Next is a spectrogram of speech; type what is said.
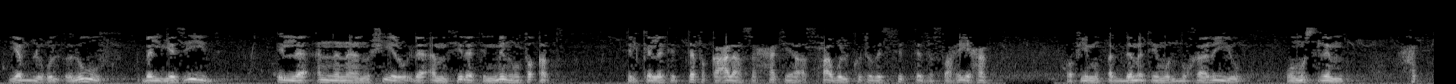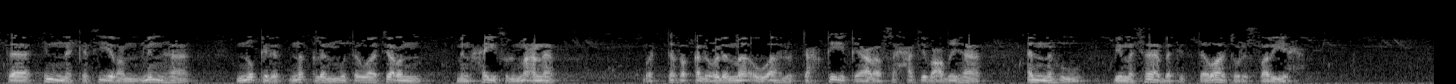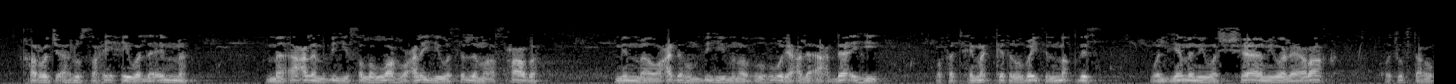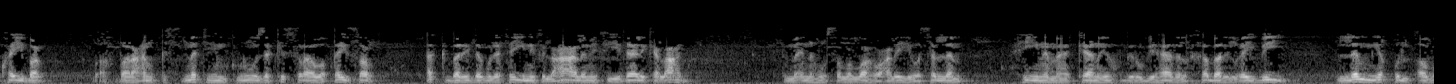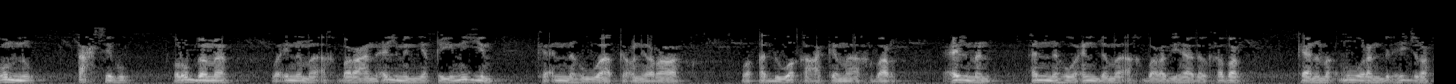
يبلغ الألوف بل يزيد. إلا أننا نشير إلى أمثلة منه فقط تلك التي اتفق على صحتها أصحاب الكتب الستة الصحيحة وفي مقدمتهم البخاري ومسلم حتى إن كثيرا منها نقلت نقلا متواترا من حيث المعنى واتفق العلماء وأهل التحقيق على صحة بعضها أنه بمثابة التواتر الصريح. خرج أهل الصحيح والأئمة ما أعلم به صلى الله عليه وسلم أصحابه مما وعدهم به من الظهور على أعدائه وفتح مكة وبيت المقدس واليمن والشام والعراق وتفتح خيبر وأخبر عن قسمتهم كنوز كسرى وقيصر أكبر دولتين في العالم في ذلك العهد. ثم إنه صلى الله عليه وسلم حينما كان يخبر بهذا الخبر الغيبي لم يقل أظن أحسب ربما وإنما أخبر عن علم يقيني كأنه واقع يراه. وقد وقع كما أخبر علما أنه عندما أخبر بهذا الخبر كان مأمورا بالهجرة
